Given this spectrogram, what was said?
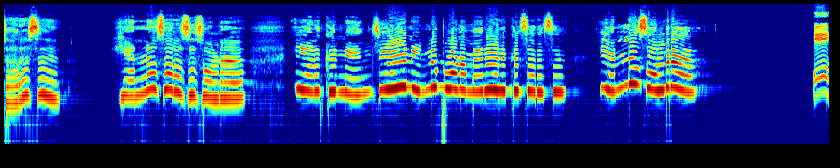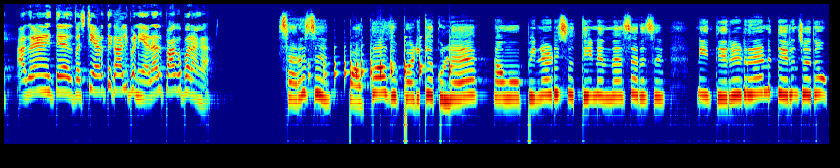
சரசு என்ன சரசு சொல்ற? எனக்கு நெஞ்சே நின்னு போன மாதிரி இருக்கு சரசு. என்ன சொல்ற? ஏ அதெல்லாம் எனக்கு தெரியாது. ஃபர்ஸ்ட் இடத்த காலி பண்ணி யாராவது பார்க்க போறாங்க. சரசு பத்தாவது படிக்கக்குள்ள நான் உன் பின்னாடி சுத்தின்னு இருந்தேன் சரசு. நீ திருடுறேன்னு தெரிஞ்சதும்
